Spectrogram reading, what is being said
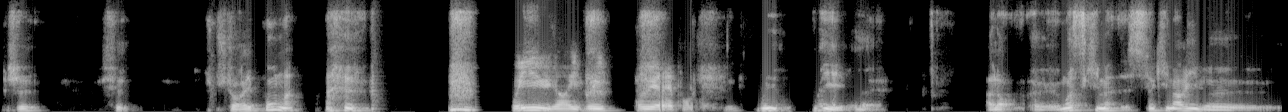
Je, je, réponds là Oui, oui, oui, oui, répond. Oui, oui. Alors, euh, moi, ce qui m'arrive euh,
